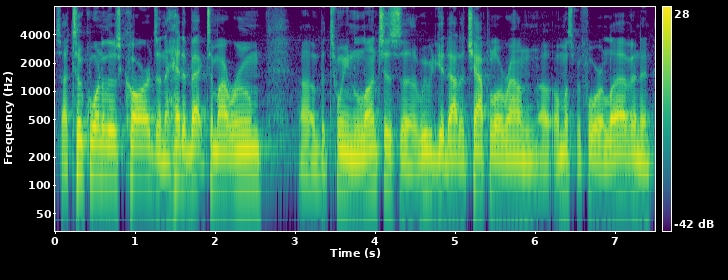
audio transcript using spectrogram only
So I took one of those cards and I headed back to my room. Uh, between lunches, uh, we would get out of chapel around uh, almost before 11, and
